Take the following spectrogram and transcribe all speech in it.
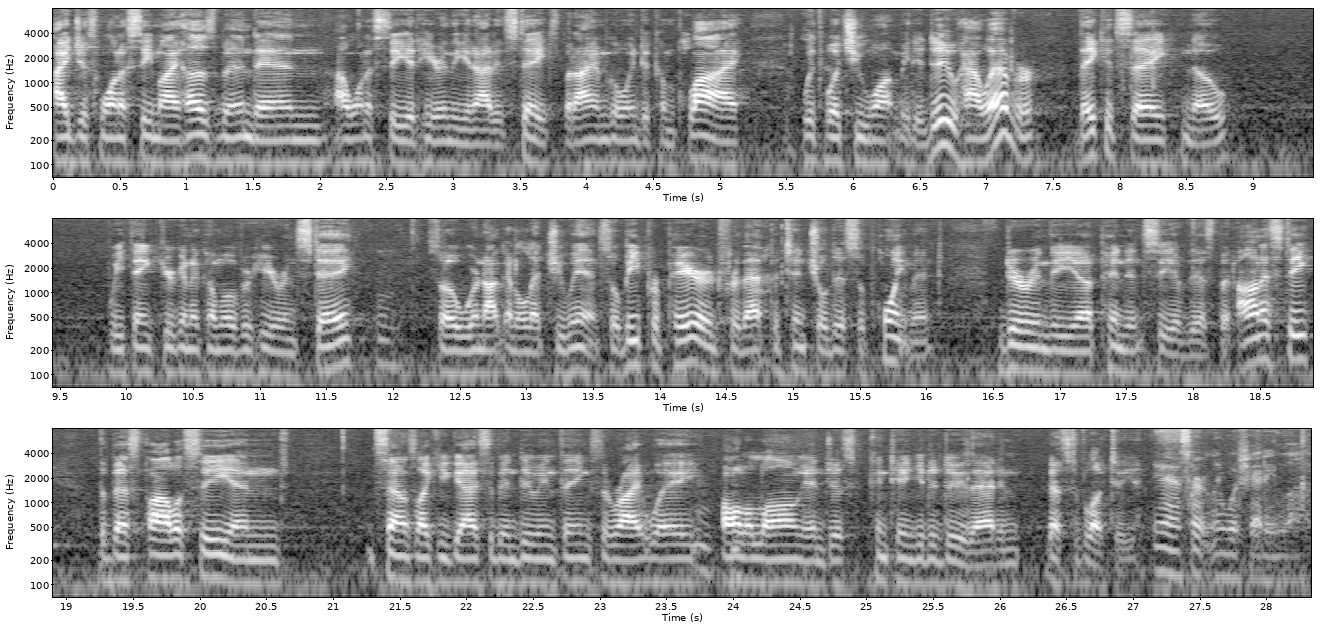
I just want to see my husband and I want to see it here in the United States, but I am going to comply with what you want me to do. However, they could say, no, we think you're going to come over here and stay, so we're not going to let you in. So be prepared for that potential disappointment during the uh, pendency of this. But honesty, the best policy, and it sounds like you guys have been doing things the right way all along and just continue to do that. And best of luck to you. Yeah, I certainly wish Eddie luck.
